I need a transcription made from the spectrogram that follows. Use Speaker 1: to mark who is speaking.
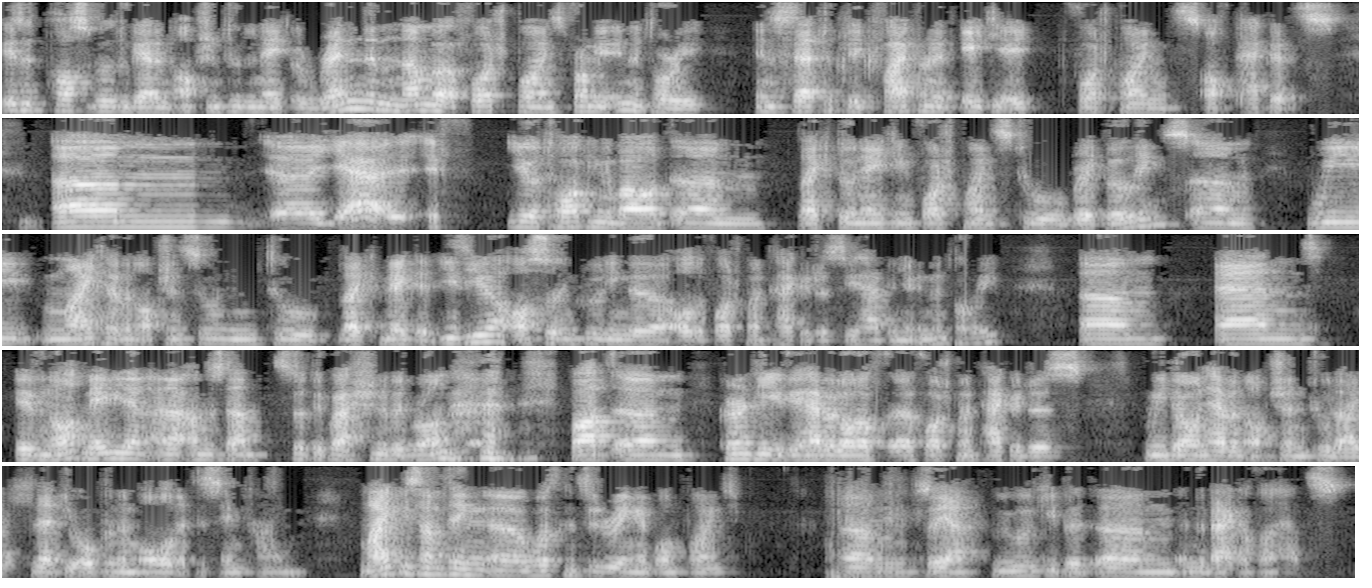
Speaker 1: is it possible to get an option to donate a random number of Forge points from your inventory instead to click 588 Forge points of packets? Um, uh, yeah, if you're talking about um, like donating Forge points to great buildings, um, we might have an option soon to like make it easier, also including the, all the Forge point packages you have in your inventory. Um, and if not, maybe then I understand the question a bit wrong. but um, currently, if you have a lot of uh, Forge point packages, we don't have an option to like let you open them all at the same time. Might be something uh, worth considering at one point. Um, so yeah, we will keep it um, in the back of our heads.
